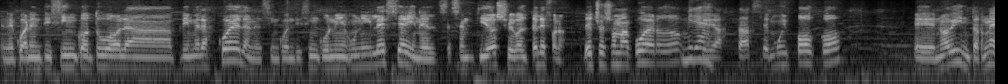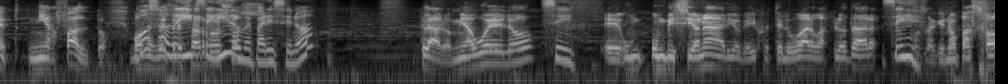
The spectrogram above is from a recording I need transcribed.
En el 45 tuvo la primera escuela, en el 55 una, iglesia y en el 62 llegó el teléfono. De hecho, yo me acuerdo Mirá. que hasta hace muy poco eh, no había internet ni asfalto. Vos desde sos de Tres ir Arroyos- seguido, me parece, ¿no? Claro, mi abuelo, Sí. eh, un, un visionario que dijo este lugar va a explotar, Sí. cosa que no pasó,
